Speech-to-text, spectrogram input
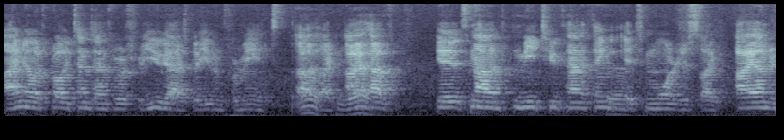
I know it's probably ten times worse for you guys, but even for me, it's uh, Oh, like I have. It's not a me too kind of thing. Yeah. It's more just like I under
